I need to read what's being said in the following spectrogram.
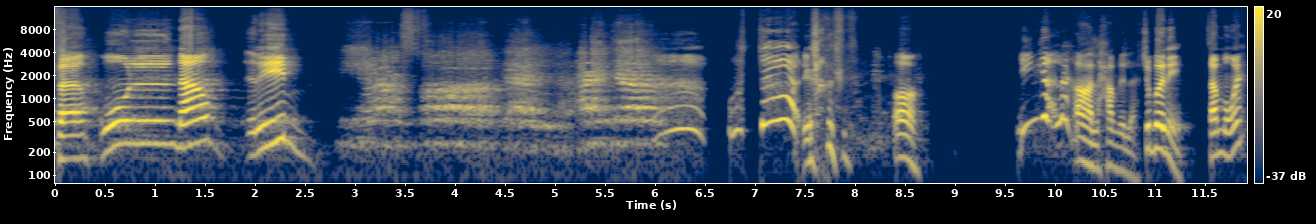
فقلنا اضرب Ustaz. oh. Ingatlah. Ah, Alhamdulillah. Cuba ni. Sambung eh.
